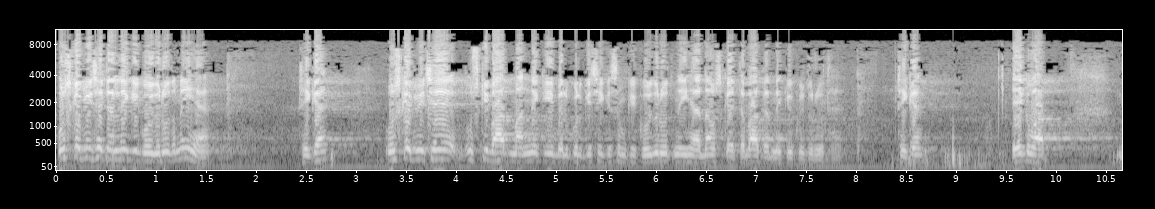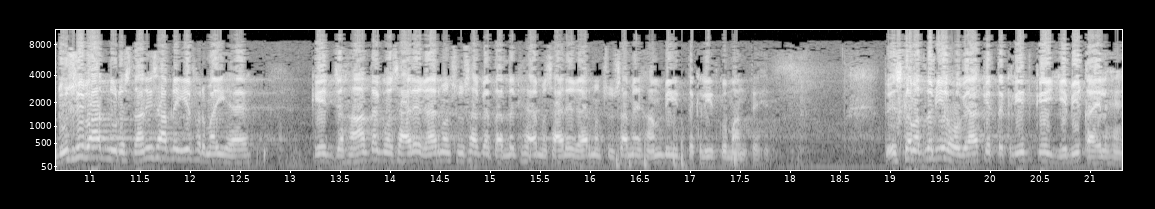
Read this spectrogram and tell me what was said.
اس کے پیچھے چلنے کی کوئی ضرورت نہیں ہے، ٹھیک ہے؟ اس کے پیچھے اس کی بات ماننے کی بالکل کسی قسم کی کوئی ضرورت نہیں ہے، نہ اس کا اتباع کرنے کی کوئی ضرورت ہے، ٹھیک ہے؟ ایک بات، دوسری بات نورستانی صاحب نے یہ فرمائی ہے کہ جہاں تک مسائل غیر منصوصہ کا تعلق ہے، مسائل غیر منصوصہ میں ہم بھی تکلیف کو مانتے ہیں۔ تو اس کا مطلب یہ ہو گیا کہ تکلیف کے یہ بھی قائل ہیں۔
